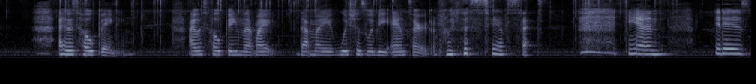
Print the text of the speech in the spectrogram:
I was hoping I was hoping that my that my wishes would be answered with this stamp set. And it is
